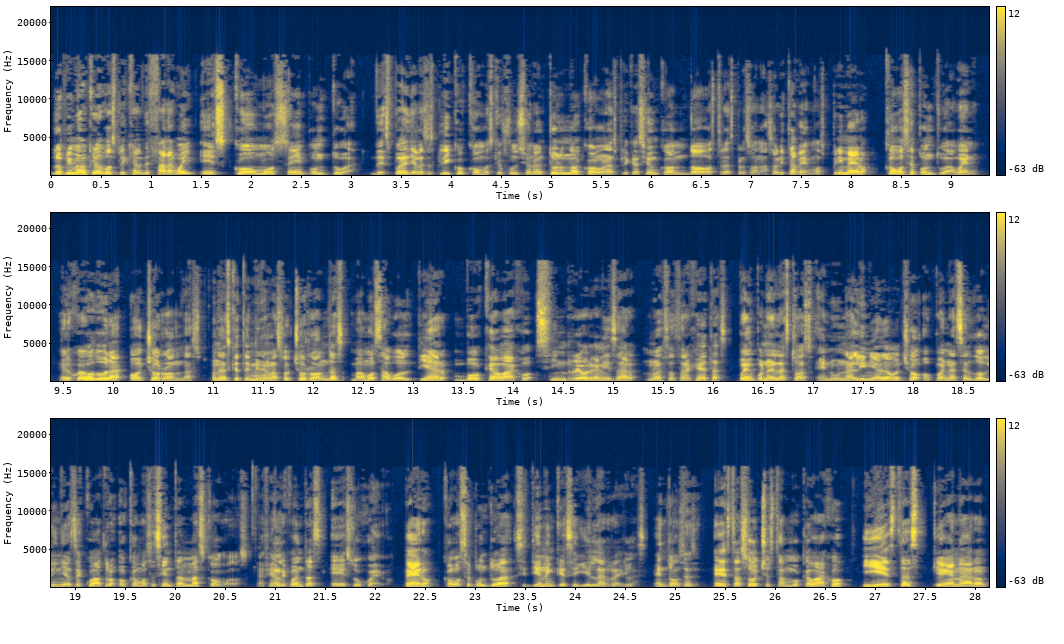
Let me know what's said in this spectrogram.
Lo primero que les voy a explicar de Faraway es cómo se puntúa. Después ya les explico cómo es que funciona el turno con una explicación con dos, tres personas. Ahorita vemos. Primero, cómo se puntúa. Bueno, el juego dura 8 rondas. Una vez que terminan las 8 rondas, vamos a voltear boca abajo sin reorganizar nuestras tarjetas. Pueden ponerlas todas en una línea de 8 o pueden hacer dos líneas de 4 o como se sientan más cómodos. Al final de cuentas es su juego. Pero, cómo se puntúa, si tienen que seguir las reglas. Entonces, estas 8 están boca abajo y estas que ganaron,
